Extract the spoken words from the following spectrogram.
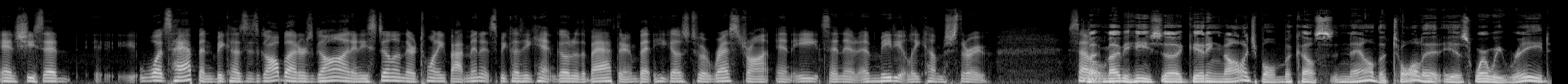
And she said, "What's happened? Because his gallbladder's gone, and he's still in there 25 minutes because he can't go to the bathroom. But he goes to a restaurant and eats, and it immediately comes through." So maybe he's uh, getting knowledgeable because now the toilet is where we read,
